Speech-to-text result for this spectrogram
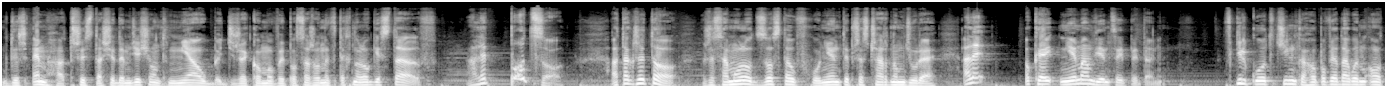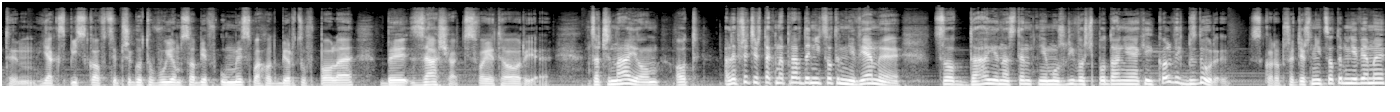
gdyż MH370 miał być rzekomo wyposażony w technologię stealth. Ale po co? A także to, że samolot został wchłonięty przez czarną dziurę. Ale okej, okay, nie mam więcej pytań. W kilku odcinkach opowiadałem o tym, jak spiskowcy przygotowują sobie w umysłach odbiorców pole, by zasiać swoje teorie. Zaczynają od ale przecież tak naprawdę nic o tym nie wiemy, co daje następnie możliwość podania jakiejkolwiek bzdury. Skoro przecież nic o tym nie wiemy,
